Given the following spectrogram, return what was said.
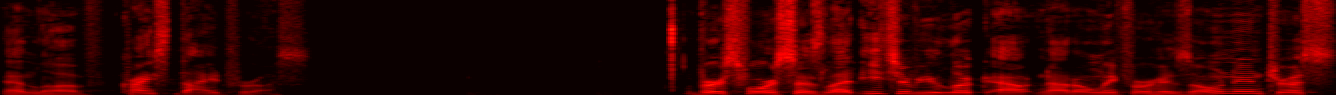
and love, Christ died for us. Verse 4 says, Let each of you look out not only for his own interests,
